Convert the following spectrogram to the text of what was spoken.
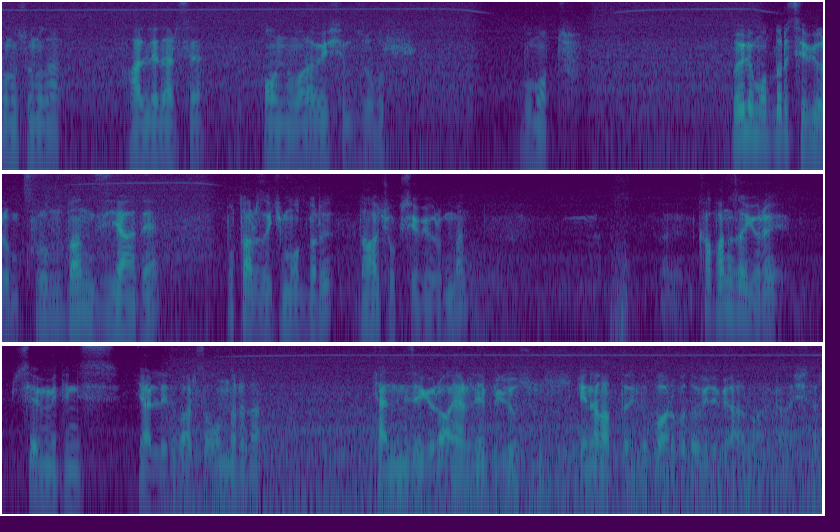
konusunu da hallederse 10 numara 5 yıldız olur bu mod. Böyle modları seviyorum. Kuruludan ziyade bu tarzdaki modları daha çok seviyorum ben. Ee, Kafanıza göre sevmediğiniz yerleri varsa onları da kendinize göre ayarlayabiliyorsunuz. Genel hatlarıyla bu araba da öyle bir araba arkadaşlar.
